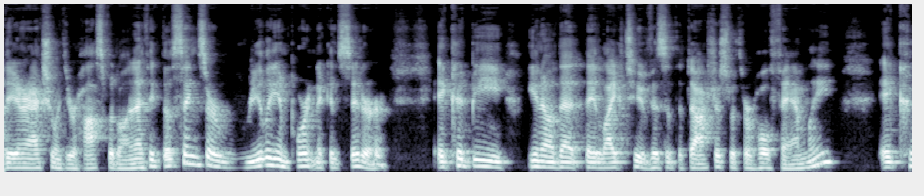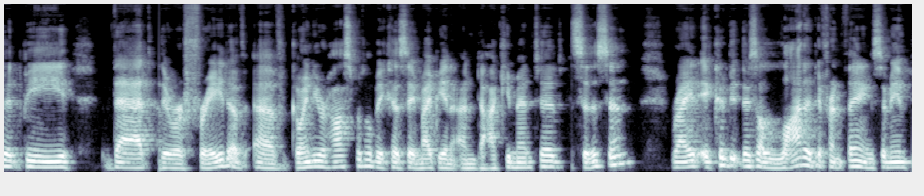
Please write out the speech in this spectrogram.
the interaction with your hospital and i think those things are really important to consider It could be, you know, that they like to visit the doctors with their whole family. It could be that they're afraid of, of going to your hospital because they might be an undocumented citizen, right? It could be, there's a lot of different things. I mean,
